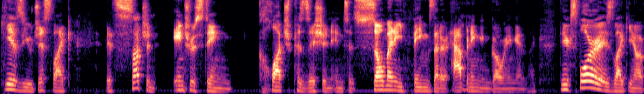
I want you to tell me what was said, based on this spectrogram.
gives you just like it's such an interesting clutch position into so many things that are happening and going and like the Explorer is like you know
